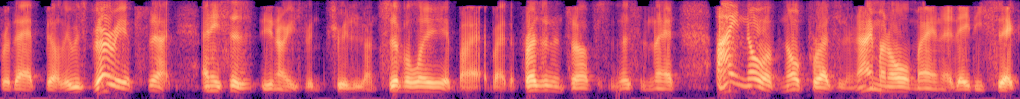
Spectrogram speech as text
for that bill. He was very upset. And he says, you know, he's been treated uncivilly by, by the president's office and this and that. I know of no president, I'm an old man at 86,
